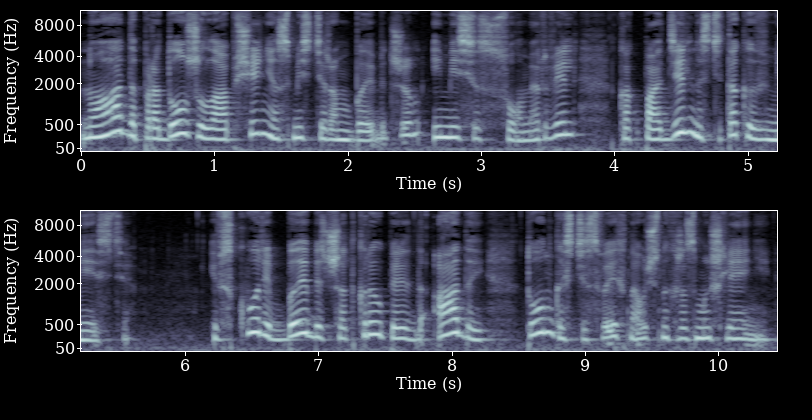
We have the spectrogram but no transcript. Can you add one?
Но Ада продолжила общение с мистером Бэббиджем и миссис Сомервиль как по отдельности, так и вместе. И вскоре Бэббидж открыл перед Адой тонкости своих научных размышлений,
